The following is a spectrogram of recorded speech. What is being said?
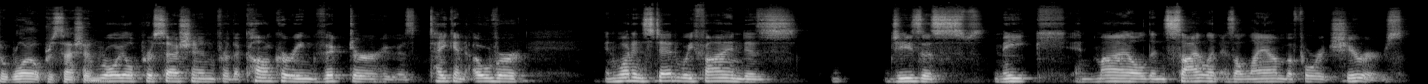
A royal procession. A royal procession for the conquering victor who has taken over. And what instead we find is Jesus meek and mild and silent as a lamb before its shearers,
